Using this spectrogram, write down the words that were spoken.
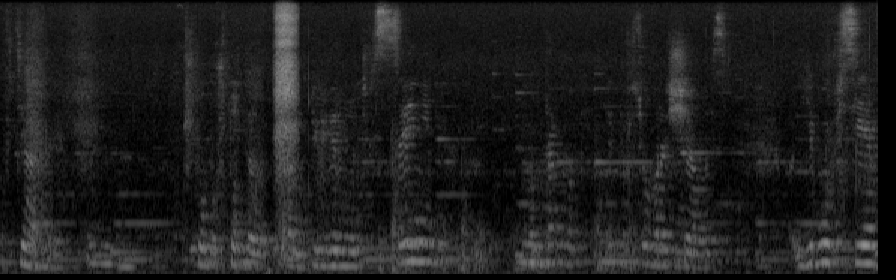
в театре, чтобы что-то там перевернуть в сцене. Вот так вот это все вращалось. Его все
